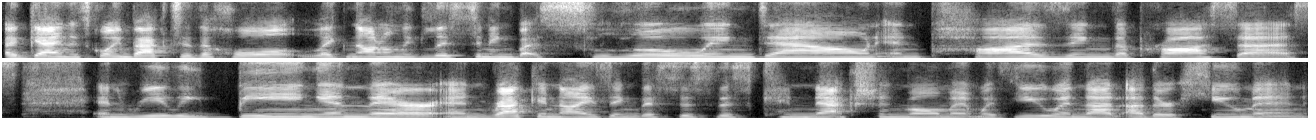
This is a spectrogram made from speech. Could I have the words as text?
again it's going back to the whole like not only listening but slowing down and pausing the process and really being in there and recognizing this is this connection moment with you and that other human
